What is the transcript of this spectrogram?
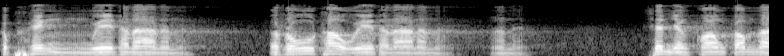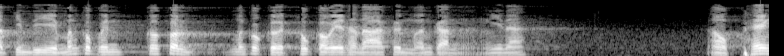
ก็เพ่งเวทนานั่นรู้เท่าเวทนานั่นนั่นเช่นอย่างความกำหนัดจินดี มันก็เป็นก็ก็มันก็เกิดทุกขเวทนาขึ้นเหมือนกันงนี้นะ เอาเพ่ง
